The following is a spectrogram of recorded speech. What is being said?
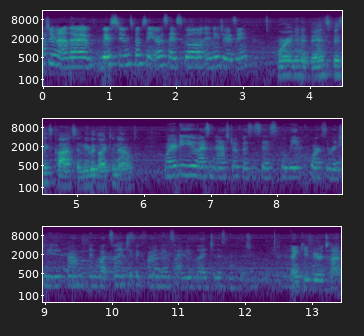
Dr. Mather. We're students from St. Rose High School in New Jersey. We're in an advanced physics class and we would like to know Where do you, as an astrophysicist, believe quarks originated from, and what scientific findings have you led to this conclusion? Thank you for your time,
